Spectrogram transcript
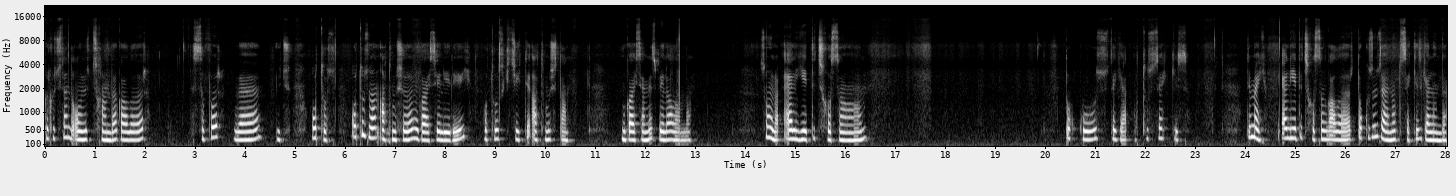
43-dən də 13 çıxanda qalır 0 və 3. 30. 30 ilə 60-ı müqayisə eləyirik. 30 kiçikdir 60-dan. Müqayisəmiz belə alanda. Sonra 57 çıxılsın. 9 üstə gəl 38. Demək 57 çıxılsın qalır. 9-un üzərinə 38 gələndə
